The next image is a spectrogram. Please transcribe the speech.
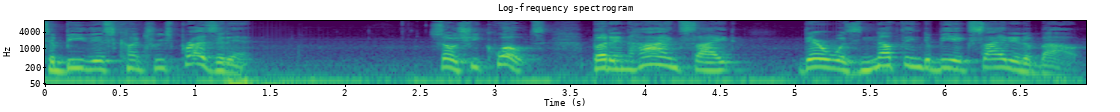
to be this country's president. So she quotes, But in hindsight, there was nothing to be excited about.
